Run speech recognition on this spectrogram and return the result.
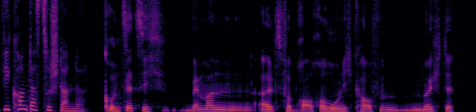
Wie kommt das zustande? Grundsätzlich, wenn man als Verbraucher Honig kaufen möchte,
